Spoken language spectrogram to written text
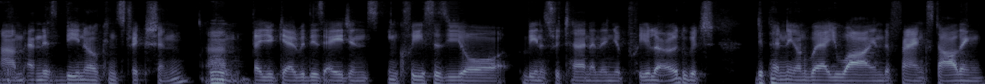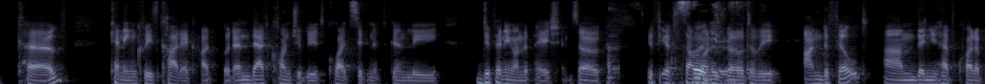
Mm-hmm. Um, and this venoconstriction um, mm. that you get with these agents increases your venous return and then your preload, which, depending on where you are in the Frank Starling curve, can increase cardiac output. And that contributes quite significantly depending on the patient. So, if you have someone who's relatively underfilled, um, then you have quite a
